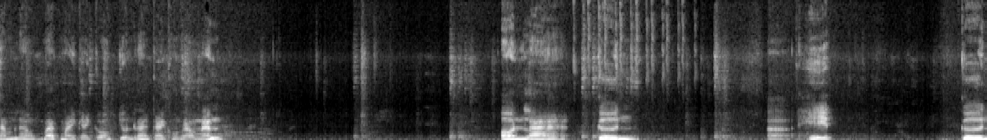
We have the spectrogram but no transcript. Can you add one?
ซ้ำเล่ามากมายไก่กองจนร่างกายของเรานั้น อ่อนล้าเกินเเหตุ เกิน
